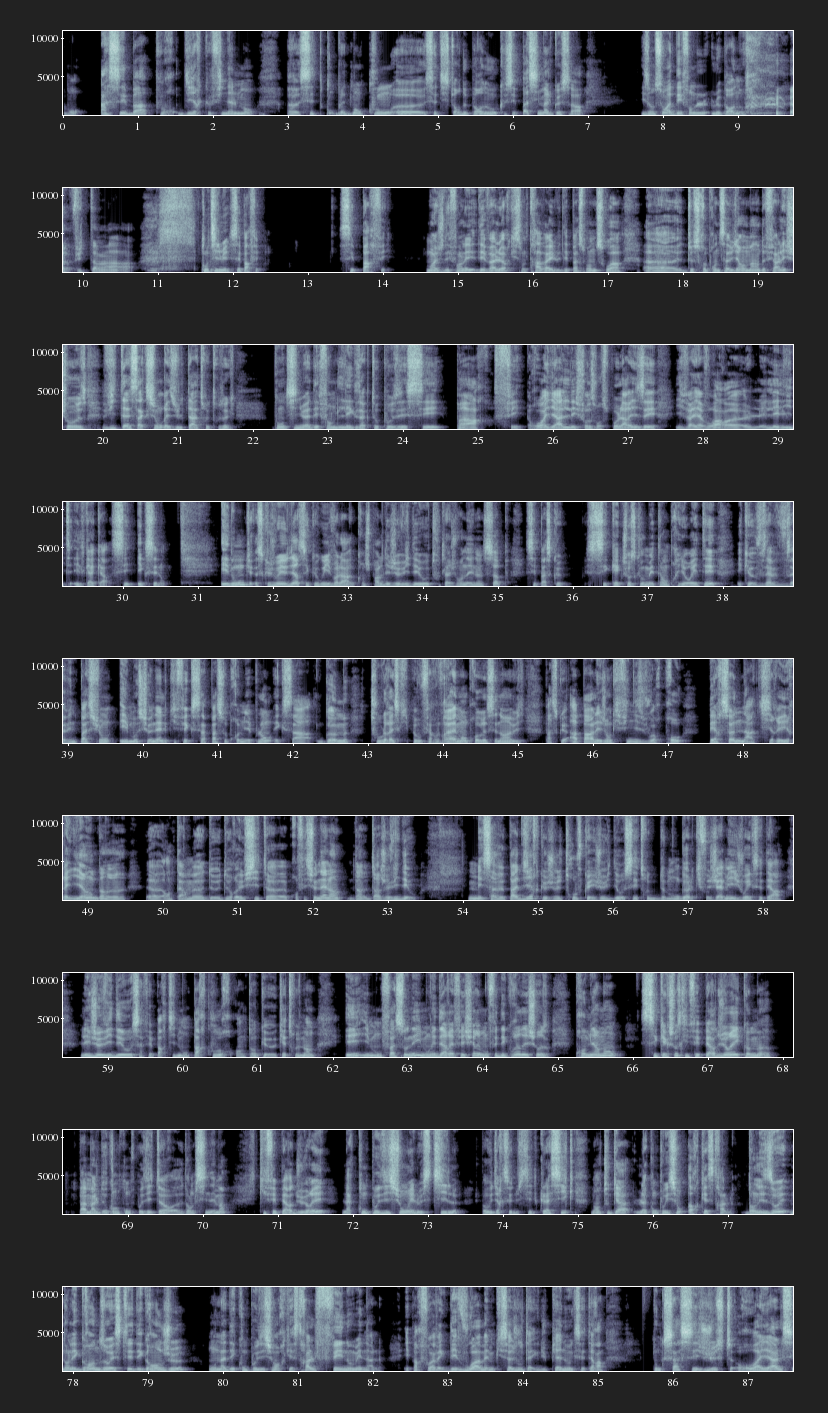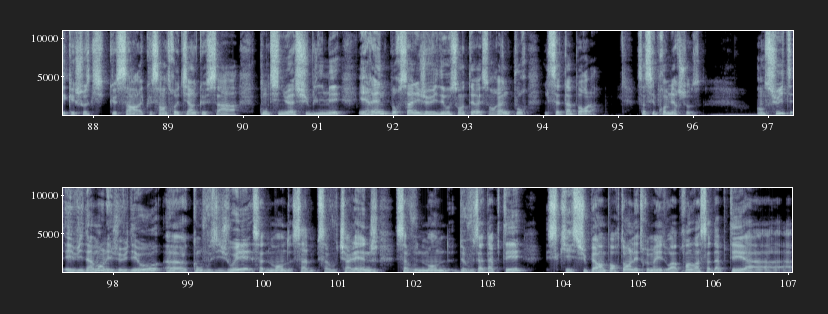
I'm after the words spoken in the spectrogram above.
bon, assez bas pour dire que finalement, euh, c'est complètement con euh, cette histoire de porno, que c'est pas si mal que ça. Ils en sont à défendre le porno. Putain. Continuez, c'est parfait. C'est parfait. Moi, je défends des valeurs qui sont le travail, le dépassement de soi, euh, de se reprendre sa vie en main, de faire les choses, vitesse, action, résultat, truc, truc, truc. Continuer à défendre l'exact opposé, c'est parfait. Royal, les choses vont se polariser, il va y avoir euh, l'élite et le caca. C'est excellent. Et donc, ce que je voulais dire, c'est que oui, voilà, quand je parle des jeux vidéo toute la journée non-stop, c'est parce que c'est quelque chose que vous mettez en priorité et que vous avez, vous avez une passion émotionnelle qui fait que ça passe au premier plan et que ça gomme tout le reste qui peut vous faire vraiment progresser dans la vie. Parce que à part les gens qui finissent joueur pro, personne n'a tiré rien euh, en termes de, réussite euh, professionnelle hein, d'un, jeu vidéo. Mais ça veut pas dire que je trouve que les jeux vidéo c'est des trucs de mongol qu'il faut jamais y jouer, etc. Les jeux vidéo ça fait partie de mon parcours en tant qu'être humain et ils m'ont façonné, ils m'ont aidé à réfléchir, ils m'ont fait découvrir des choses. Premièrement, c'est quelque chose qui fait perdurer, comme euh, pas mal de grands compositeurs dans le cinéma, qui fait perdurer la composition et le style. Pas vous dire que c'est du style classique, mais en tout cas la composition orchestrale. Dans les, les grandes OST des grands jeux, on a des compositions orchestrales phénoménales. Et parfois avec des voix même qui s'ajoutent, avec du piano, etc. Donc ça, c'est juste royal, c'est quelque chose que, ça, entretient, que ça continue à sublimer, et rien que pour ça, les jeux vidéo sont intéressants, rien que pour cet apport-là. Ça, c'est première chose. Ensuite, évidemment, les jeux vidéo, euh, quand vous y jouez, ça demande, ça vous challenge, ça vous demande de vous adapter, ce qui est super important. L'être humain, il doit apprendre à s'adapter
